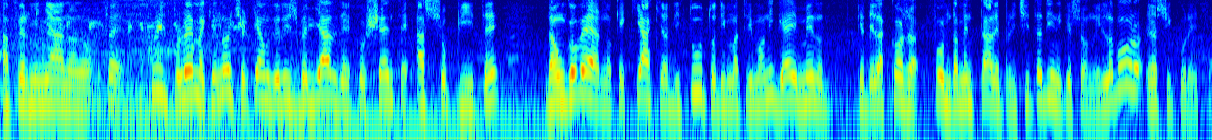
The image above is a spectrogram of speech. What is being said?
a Fermignano hanno... Cioè, qui il problema è che noi cerchiamo di risvegliare delle coscienze assopite da un governo che chiacchiera di tutto, di matrimoni gay, meno che della cosa fondamentale per i cittadini che sono il lavoro e la sicurezza.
